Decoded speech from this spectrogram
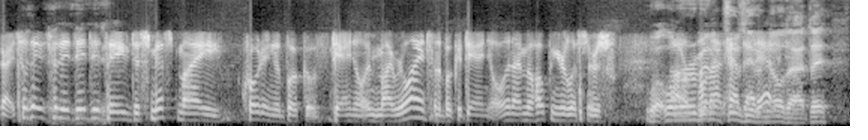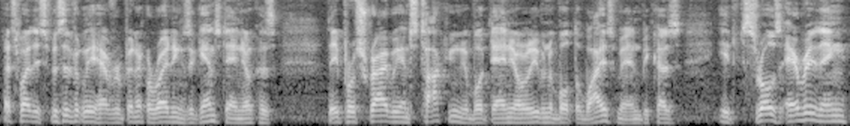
Right. So they so they, they they dismissed my quoting the book of Daniel and my reliance on the book of Daniel, and I'm hoping your listeners. Well, well, uh, rabbinic Jews even know that. They, that's why they specifically have rabbinical writings against Daniel because they prescribe against talking about Daniel or even about the wise men because it throws everything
